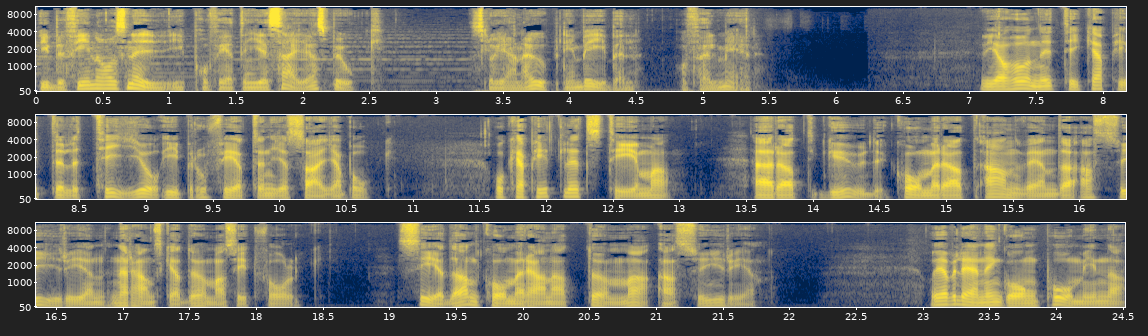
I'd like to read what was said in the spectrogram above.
Vi befinner oss nu i profeten Jesajas bok. Slå gärna upp din bibel och följ med. Vi har hunnit till kapitel 10 i profeten Jesaja bok. Och kapitlets tema är att Gud kommer att använda Assyrien när han ska döma sitt folk. Sedan kommer han att döma Assyrien. Och jag vill än en gång påminna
